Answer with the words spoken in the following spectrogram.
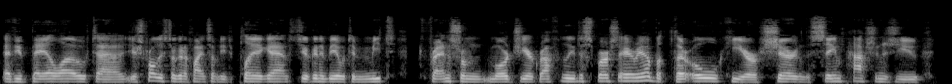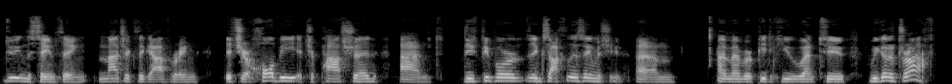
If you bail out, uh, you're probably still going to find somebody to play against. You're going to be able to meet friends from more geographically dispersed area, but they're all here sharing the same passion as you, doing the same thing. Magic the Gathering. It's your hobby, it's your passion, and these people are exactly the same as you. Um, I remember PTQ went to, we got a draft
